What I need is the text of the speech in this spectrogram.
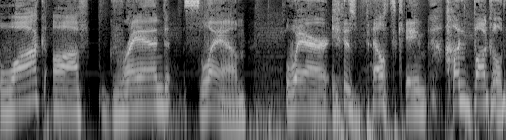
Walk off grand slam where his belt came unbuckled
